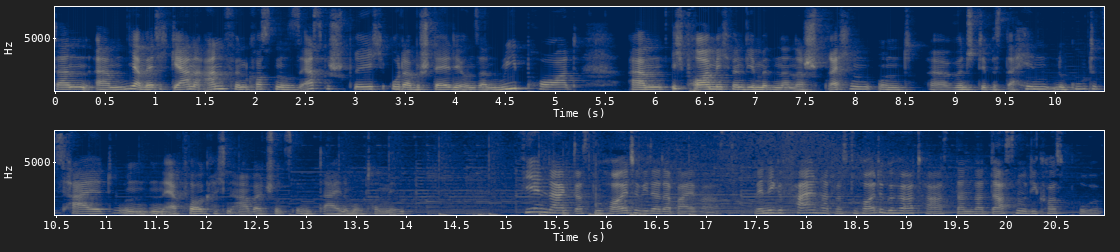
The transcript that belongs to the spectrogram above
dann ähm, ja, melde dich gerne an für ein kostenloses Erstgespräch oder bestell dir unseren Report. Ähm, ich freue mich, wenn wir miteinander sprechen und äh, wünsche dir bis dahin eine gute Zeit und einen erfolgreichen Arbeitsschutz in deinem Unternehmen. Vielen Dank, dass du heute wieder dabei warst. Wenn dir gefallen hat, was du heute gehört hast, dann war das nur die Kostprobe.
